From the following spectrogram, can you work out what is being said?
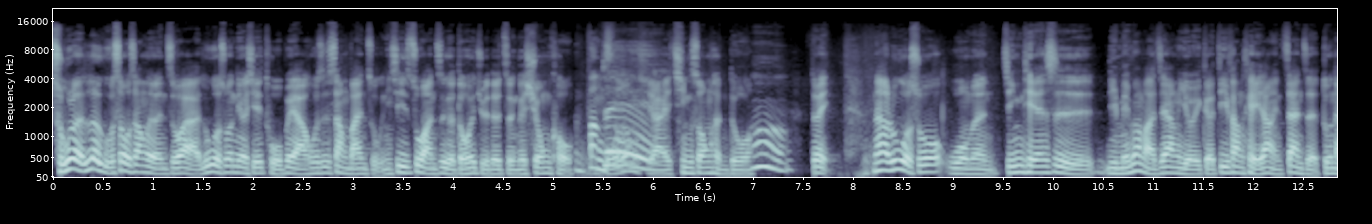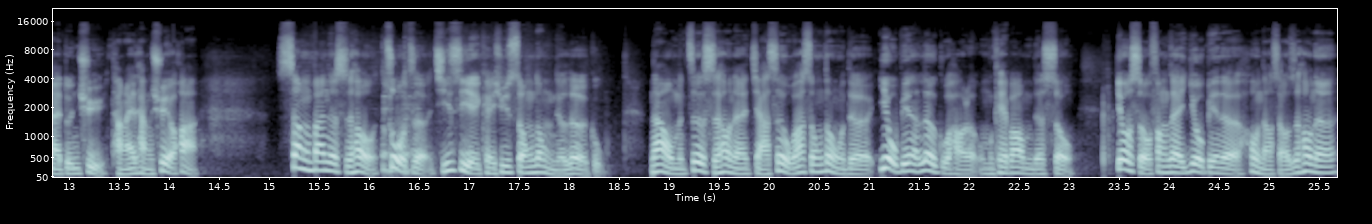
除了肋骨受伤的人之外，如果说你有些驼背啊，或是上班族，你其实做完这个都会觉得整个胸口活动起来轻松很多。嗯，对。那如果说我们今天是你没办法这样有一个地方可以让你站着蹲来蹲去、躺来躺去的话，上班的时候坐着其实也可以去松动你的肋骨。那我们这时候呢，假设我要松动我的右边的肋骨好了，我们可以把我们的手右手放在右边的后脑勺之后呢，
